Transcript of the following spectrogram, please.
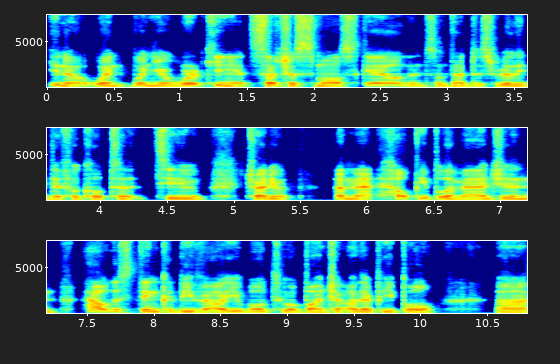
you know when when you're working at such a small scale, then sometimes it's really difficult to to try to ima help people imagine how this thing could be valuable to a bunch of other people, uh,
